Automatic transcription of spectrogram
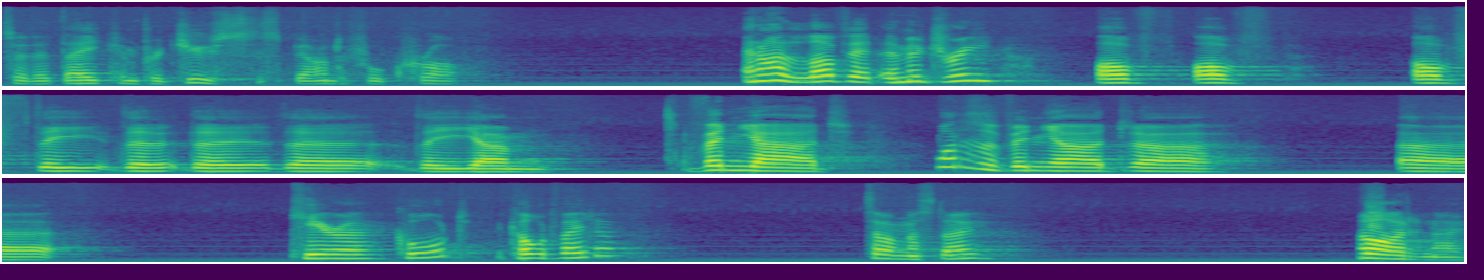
so that they can produce this bountiful crop. And I love that imagery of, of, of the, the, the, the, the um, vineyard. What is a vineyard uh, uh, carer called? A cultivator? Someone must know. Oh, I don't know.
